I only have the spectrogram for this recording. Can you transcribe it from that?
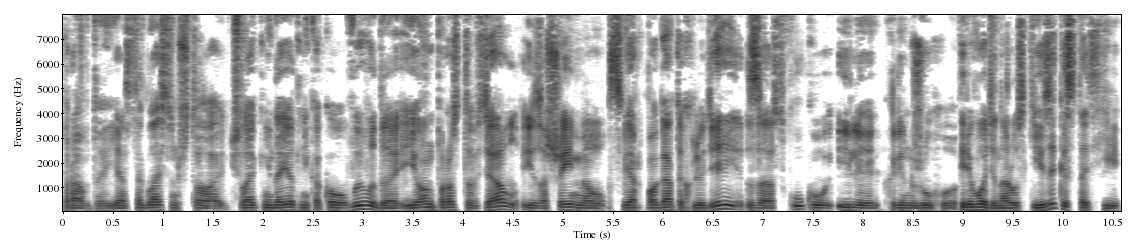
правда. Я согласен, что человек не дает никакого вывода, и он просто взял и зашеймил сверхбогатых людей за скуку или кринжуху. В переводе на русский язык из статьи,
